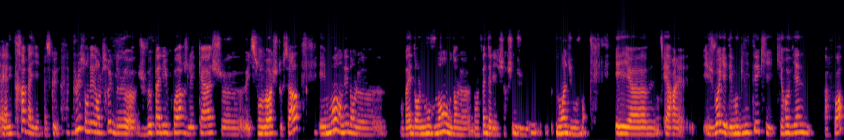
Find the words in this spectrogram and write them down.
à les travailler parce que mm. plus on est dans le truc de euh, je veux pas les voir, je les cache, euh, ils sont moches, tout ça, et moins on est dans le on va être dans le mouvement ou dans le dans le fait d'aller chercher du loin du mouvement. Et, euh, et, je vois, il y a des mobilités qui, qui reviennent parfois,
